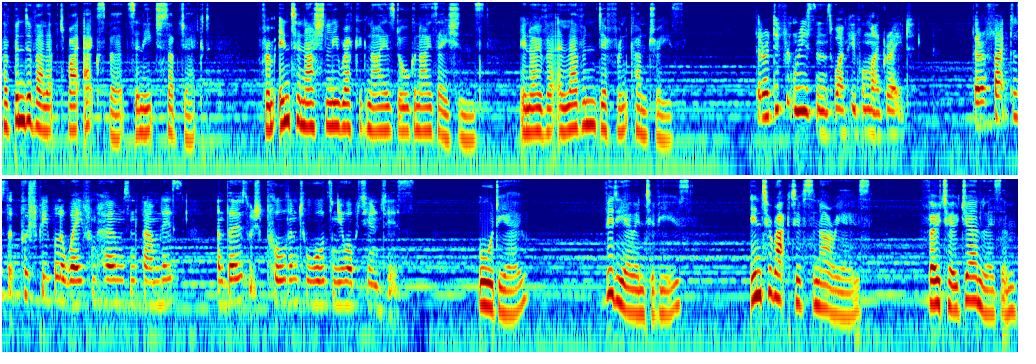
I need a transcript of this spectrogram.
have been developed by experts in each subject, from internationally recognised organisations in over 11 different countries. There are different reasons why people migrate. There are factors that push people away from homes and families, and those which pull them towards new opportunities. Audio, video interviews, interactive scenarios, photojournalism,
